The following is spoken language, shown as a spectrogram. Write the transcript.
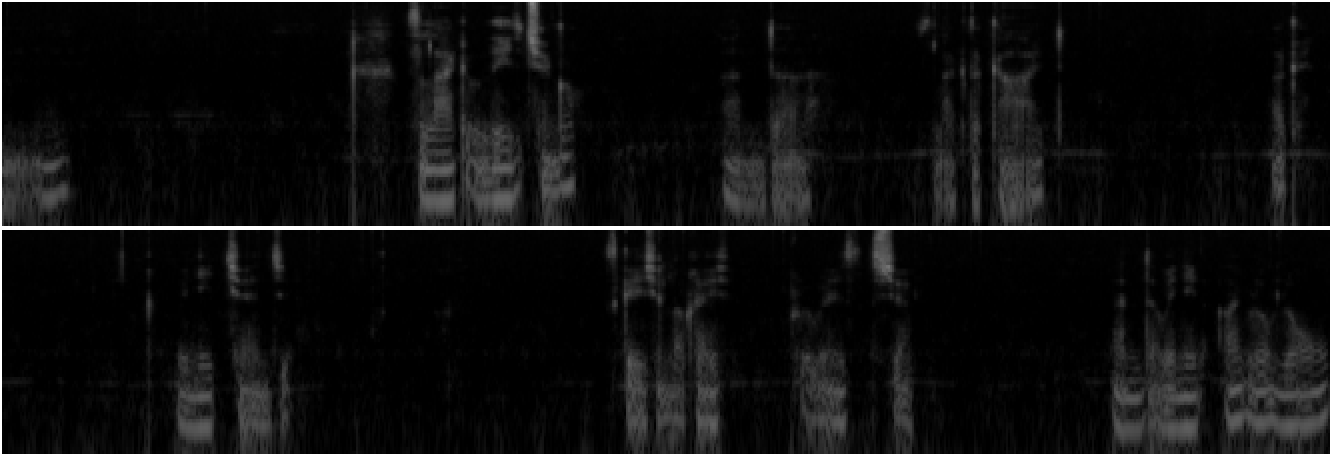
Mm. Select this triangle and uh, select the guide. Okay. We need change sketching location, preserve shape and we need eyebrow long.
